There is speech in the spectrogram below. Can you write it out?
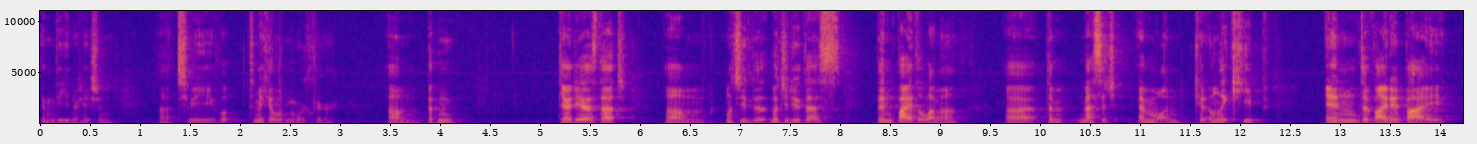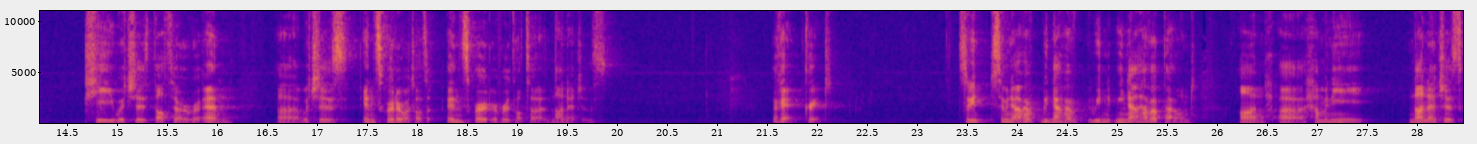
in the notation uh, to, be, to make it a little bit more clear. Um, but then the idea is that um, once, you do, once you do this, then by the lemma, uh, the message m1 can only keep n divided by p, which is delta over n, uh, which is n squared over delta, n squared over delta non-edges. Okay, great. So we, so we now have we now have we, we now have a bound on uh, how many non-edges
